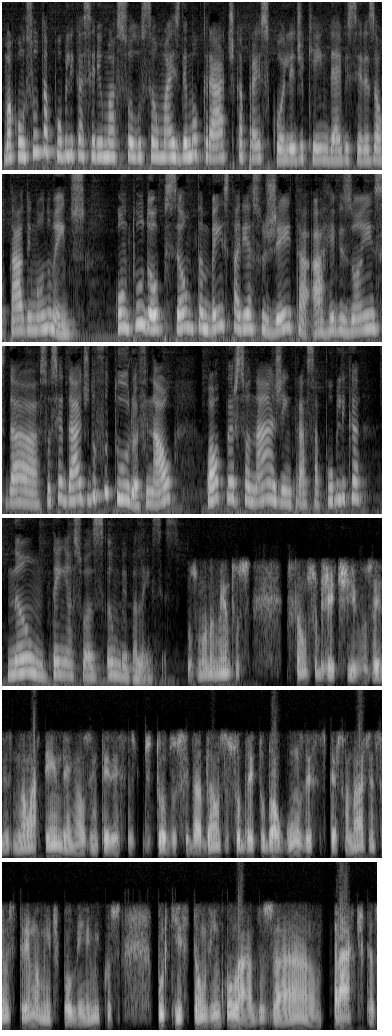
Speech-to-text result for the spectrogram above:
uma consulta pública seria uma solução mais democrática para a escolha de quem deve ser exaltado em monumentos. Contudo, a opção também estaria sujeita a revisões da sociedade do futuro. Afinal, qual personagem em praça pública não tem as suas ambivalências? Os monumentos são subjetivos, eles não atendem aos interesses de todos os cidadãos e, sobretudo, alguns desses personagens são extremamente polêmicos porque estão vinculados a práticas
